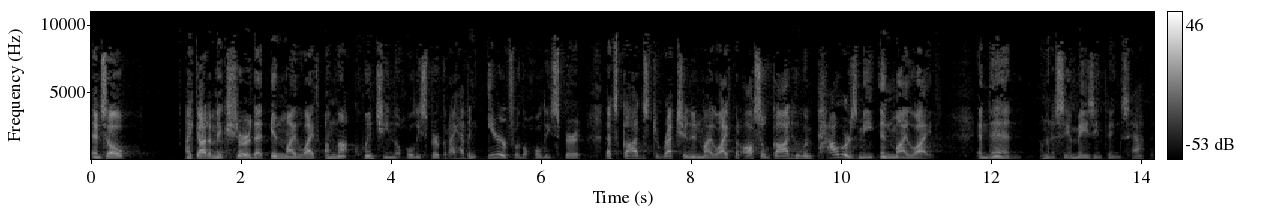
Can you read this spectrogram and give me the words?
And so I got to make sure that in my life I'm not quenching the Holy Spirit, but I have an ear for the Holy Spirit. That's God's direction in my life, but also God who empowers me in my life. And then I'm going to see amazing things happen.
